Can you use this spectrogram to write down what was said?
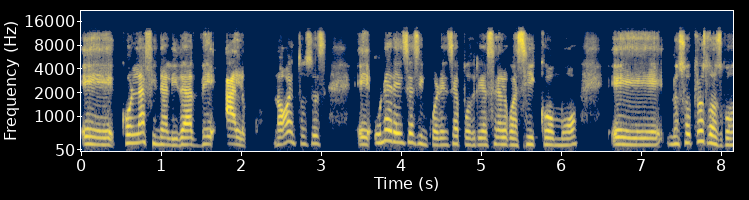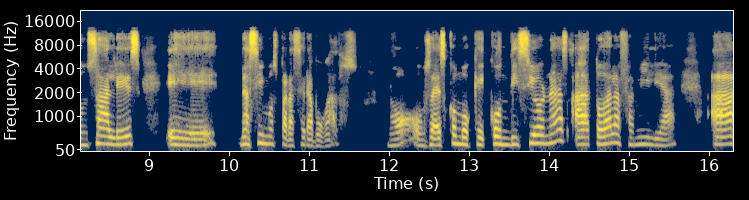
eh, con la finalidad de algo. ¿No? Entonces, eh, una herencia sin coherencia podría ser algo así como eh, nosotros los González eh, nacimos para ser abogados. ¿No? O sea, es como que condicionas a toda la familia a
